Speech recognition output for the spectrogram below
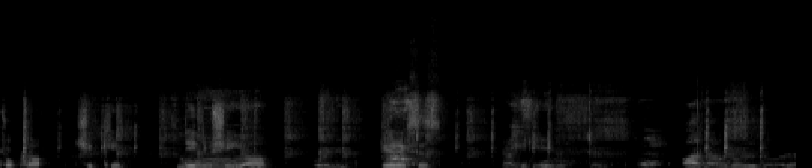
Çok da çirkin. Deli bir şey ya. Gereksiz. şey. Aa tamam doğru doğru.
